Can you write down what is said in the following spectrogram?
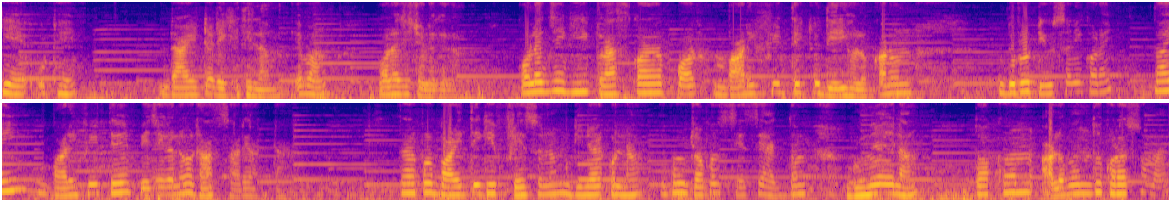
গিয়ে উঠে ডায়েরিটা রেখে দিলাম এবং কলেজে চলে গেলাম। কলেজে গিয়ে ক্লাস করার পর বাড়ি ফিরতে একটু দেরি হলো কারণ দুটো টিউশনই করাই। তাই বাড়ি ফিরতে বেজে গেল রাত সাড়ে আটটা। তারপর বাড়িতে গিয়ে ফ্রেশ হলাম ডিনার করলাম এবং যখন শেষে একদম রুমে এলাম, তখন আলো বন্ধ করার সময়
